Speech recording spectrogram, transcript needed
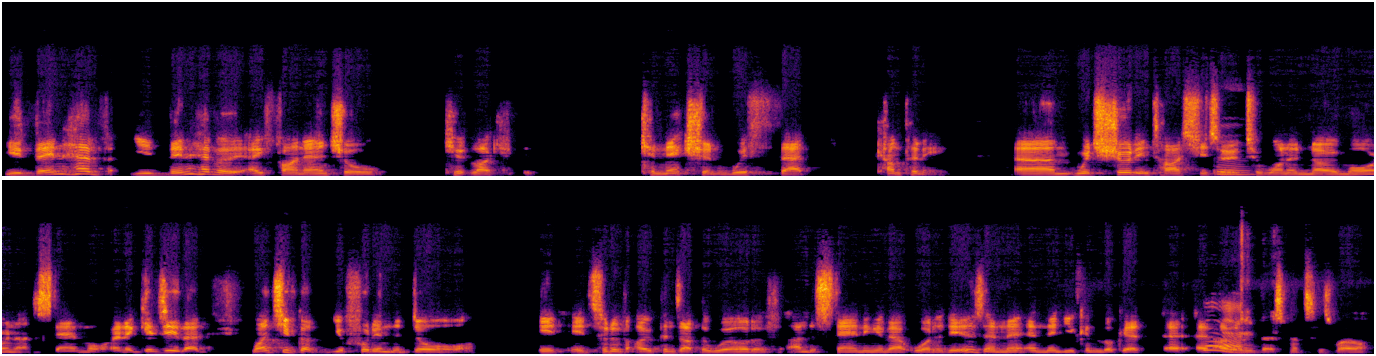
you then have you then have a, a financial like connection with that company, um, which should entice you to mm. to want to know more and understand more. And it gives you that once you've got your foot in the door, it, it sort of opens up the world of understanding about what it is, and then, and then you can look at, at, at yeah. other investments as well.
